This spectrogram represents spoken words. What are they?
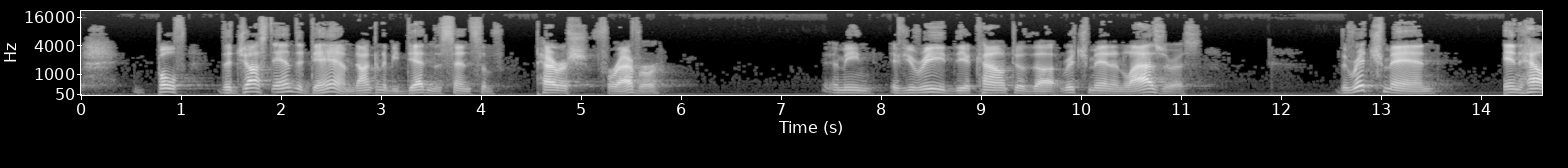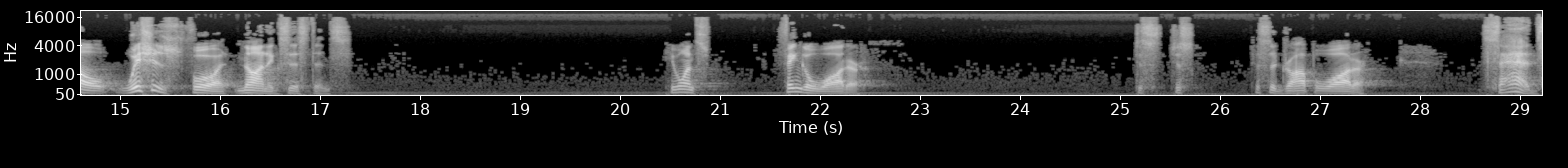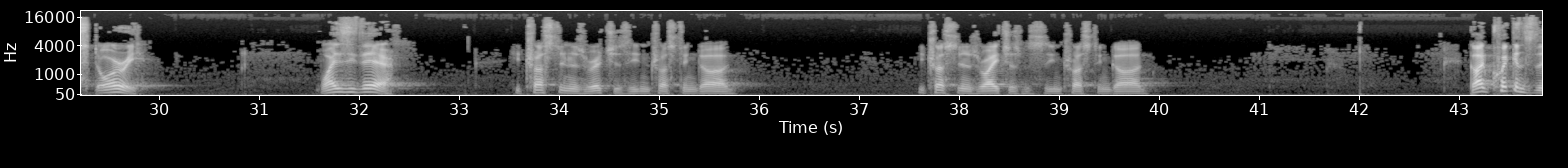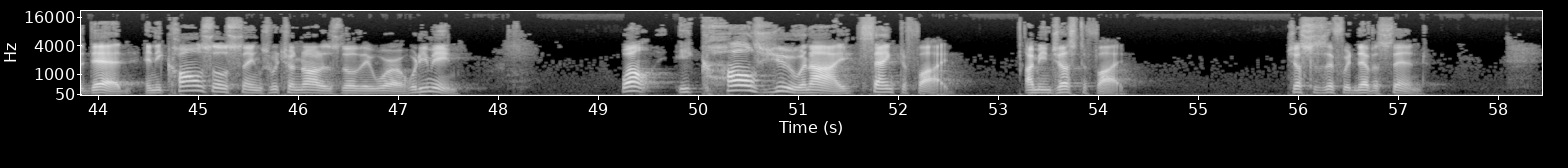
both the just and the damned aren't going to be dead in the sense of perish forever. I mean, if you read the account of the rich man and Lazarus, the rich man in hell wishes for non existence. He wants finger water. Just, just, just a drop of water. Sad story. Why is he there? He trusted in his riches, he didn't trust in God. He trusted in his righteousness, he didn't trust in God. God quickens the dead, and he calls those things which are not as though they were. What do you mean? Well, he calls you and I sanctified. I mean, justified. Just as if we'd never sinned.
